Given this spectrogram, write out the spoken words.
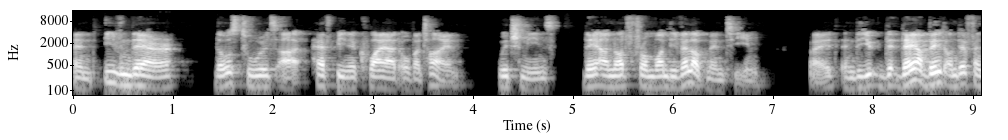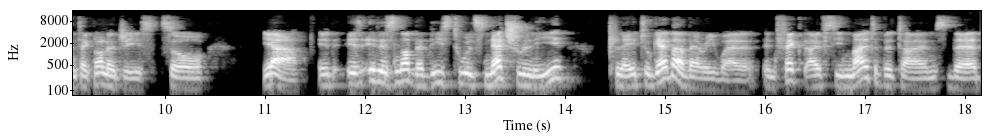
And even there, those tools are, have been acquired over time, which means they are not from one development team, right? And the, they are built on different technologies. So, yeah, it is, it is not that these tools naturally play together very well. In fact, I've seen multiple times that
